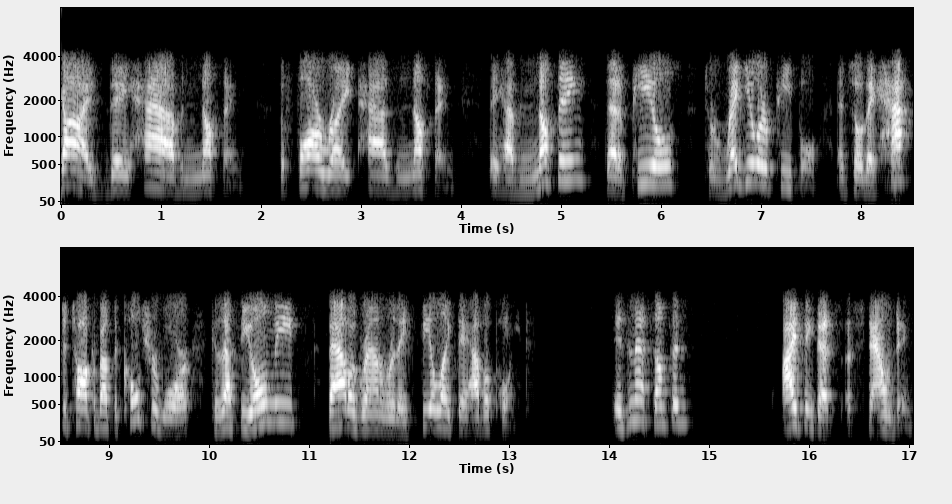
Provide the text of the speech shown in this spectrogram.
Guys, they have nothing. The far right has nothing. They have nothing that appeals to regular people. And so they have to talk about the culture war because that's the only battleground where they feel like they have a point. Isn't that something? I think that's astounding.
